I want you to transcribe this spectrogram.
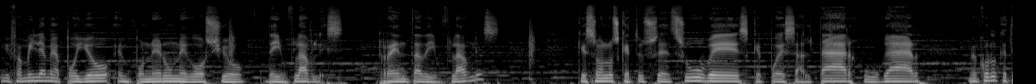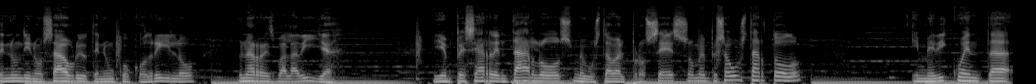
mi familia me apoyó en poner un negocio de inflables, renta de inflables, que son los que tú subes, que puedes saltar, jugar. Me acuerdo que tenía un dinosaurio, tenía un cocodrilo, una resbaladilla. Y empecé a rentarlos, me gustaba el proceso, me empezó a gustar todo. Y me di cuenta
